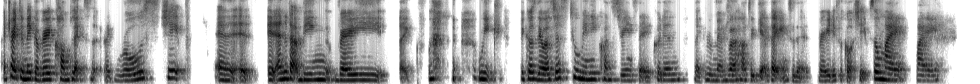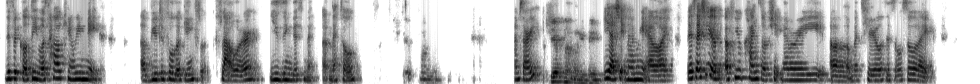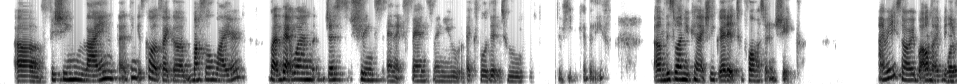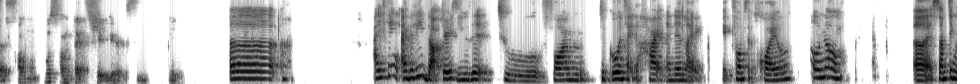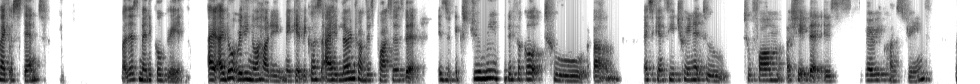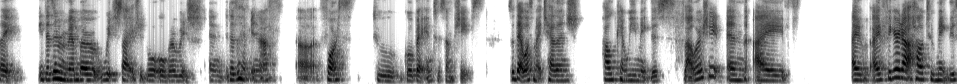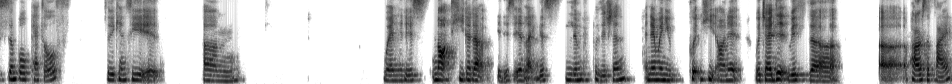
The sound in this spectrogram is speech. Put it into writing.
I tried to make a very complex like rose shape and it, it ended up being very like weak because there was just too many constraints that it couldn't like remember how to get back into that very difficult shape. So my my difficulty was how can we make a beautiful looking flower using this uh, metal? I'm sorry? Shape memory, right? Yeah, shape memory alloy. There's actually a, a few kinds of shape memory uh materials. There's also like a fishing line. I think it's called it's like a muscle wire, but that one just shrinks and expands when you expose it to to heat, I believe. Um, this one you can actually get it to form a certain shape. I'm really sorry about all my videos. What's the com- most complex shape you have seen? Uh, I think, I believe doctors use it to form, to go inside the heart and then like it forms a coil. Oh no. Uh, something like a stent. But that's medical grade. I, I don't really know how they make it because I learned from this process that it's extremely difficult to um as you can see, train it to, to form a shape that is very constrained. Like, it doesn't remember which side it should go over which, and it doesn't have enough uh force to go back into some shapes. So that was my challenge. How can we make this flower shape? And I I I figured out how to make these simple petals. So you can see it um when it is not heated up, it is in like this limp position. And then when you put heat on it, which I did with the uh power supply,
